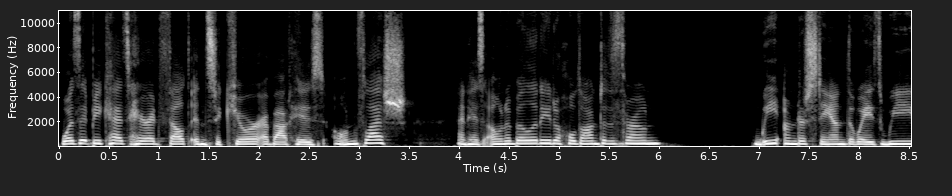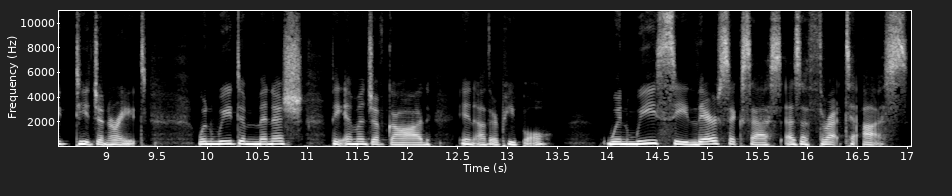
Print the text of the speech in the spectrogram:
Was it because Herod felt insecure about his own flesh? And his own ability to hold on to the throne, we understand the ways we degenerate when we diminish the image of God in other people. When we see their success as a threat to us,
